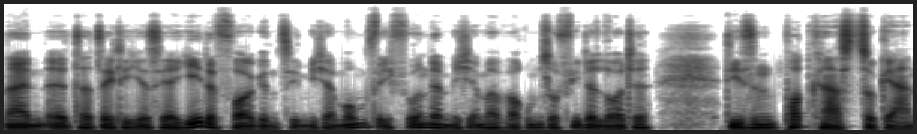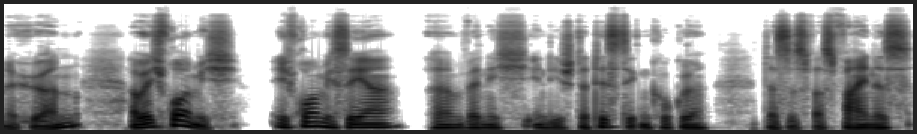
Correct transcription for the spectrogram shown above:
Nein, äh, tatsächlich ist ja jede Folge ein ziemlicher Mumpf. Ich wundere mich immer, warum so viele Leute diesen Podcast so gerne hören. Aber ich freue mich. Ich freue mich sehr, äh, wenn ich in die Statistiken gucke. Das ist was Feines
